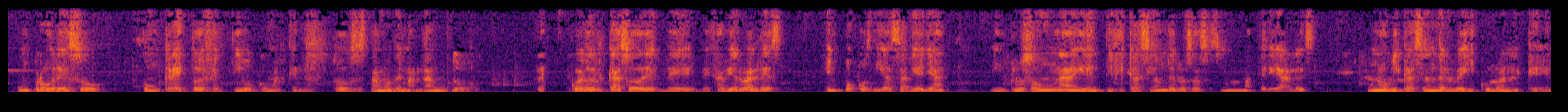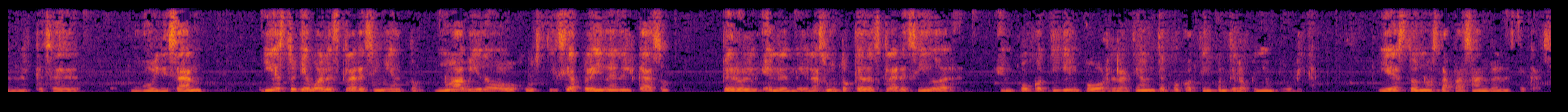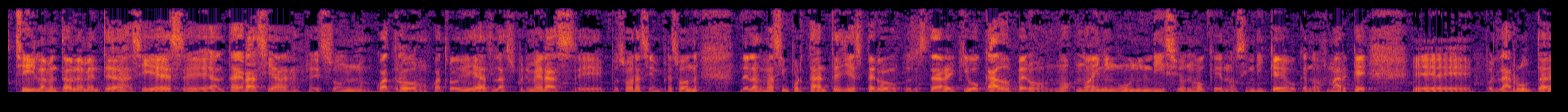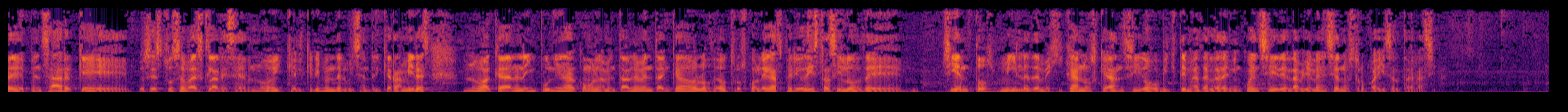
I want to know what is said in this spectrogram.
un progreso concreto, efectivo, como el que todos estamos demandando. Recuerdo el caso de, de Javier Valdés, en pocos días había ya incluso una identificación de los asesinos materiales, una ubicación del vehículo en el que, en el que se movilizaron, y esto llevó al esclarecimiento. No ha habido justicia plena en el caso, pero el, el asunto quedó esclarecido en poco tiempo, relativamente poco tiempo ante la opinión pública y esto no está pasando en este caso. Sí, lamentablemente así es. Eh, Altagracia eh, son cuatro, cuatro días, las primeras eh, pues horas siempre son de las más importantes y espero pues estar equivocado, pero no, no hay ningún indicio no que nos indique o que nos marque eh, pues la ruta de pensar que pues esto se va a esclarecer, ¿no? Y que el crimen de Luis Enrique Ramírez no va a quedar en la impunidad como lamentablemente han quedado los de otros colegas periodistas y los de cientos, miles de mexicanos que han sido víctimas de la delincuencia y de la violencia en nuestro país, Altagracia.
